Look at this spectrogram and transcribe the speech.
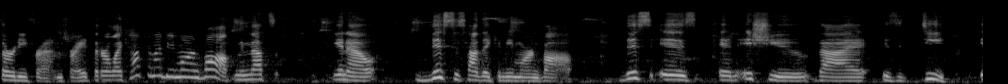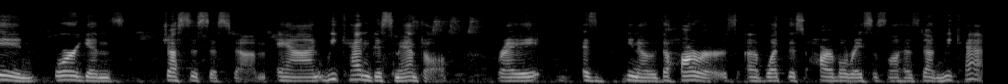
30 friends, right? That are like, how can I be more involved? I mean, that's, you know, this is how they can be more involved. This is an issue that is deep in Oregon's justice system and we can dismantle right as you know the horrors of what this horrible racist law has done. We can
